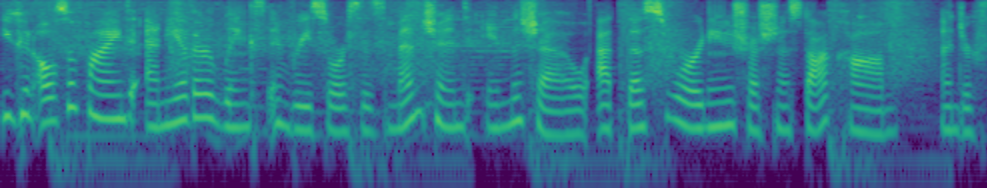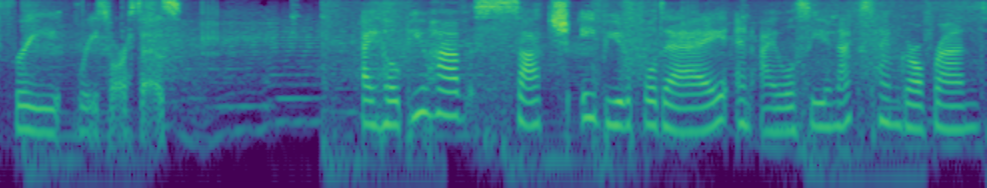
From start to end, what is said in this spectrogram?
You can also find any other links and resources mentioned in the show at thesororitynutritionist.com under free resources. I hope you have such a beautiful day, and I will see you next time, girlfriend.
